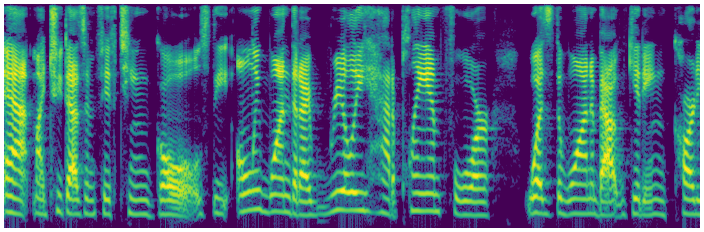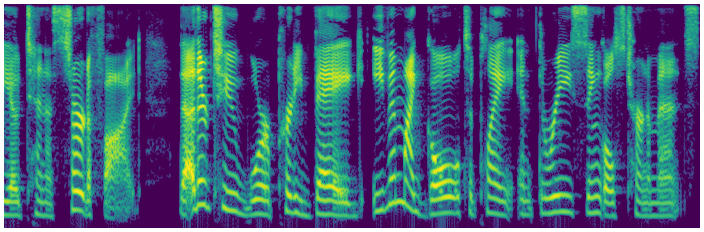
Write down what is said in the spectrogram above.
at my 2015 goals, the only one that I really had a plan for was the one about getting cardio tennis certified. The other two were pretty vague. Even my goal to play in three singles tournaments,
